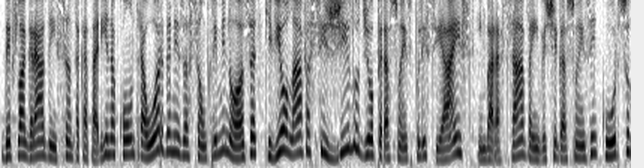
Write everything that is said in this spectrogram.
deflagrada em Santa Catarina contra a organização criminosa que violava sigilo de operações policiais, embaraçava investigações em curso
